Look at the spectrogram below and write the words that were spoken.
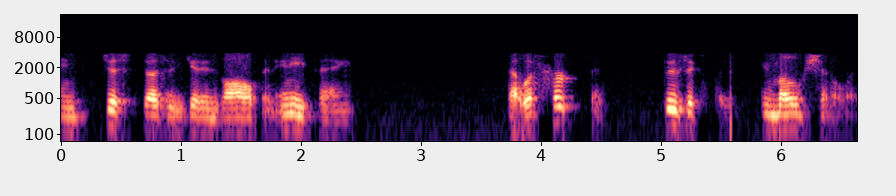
and just doesn't get involved in anything that would hurt them physically, emotionally.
